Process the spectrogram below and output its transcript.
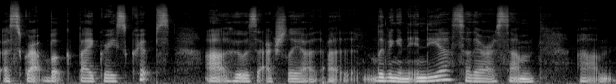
a, scrapbook by Grace Cripps, uh, who is actually a, a living in India. So there are some um,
